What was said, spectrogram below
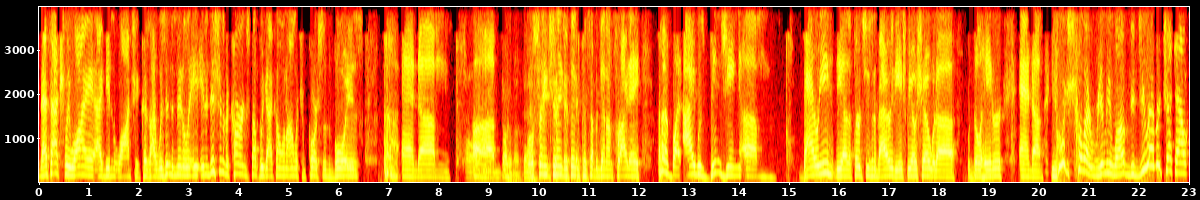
that's actually why I didn't watch it because I was in the middle. In addition to the current stuff we got going on, which of course is the boys, and um, oh, um, talk about that. Well, Strange, Stranger Things picks up again on Friday, but I was binging um, Barry, the uh, the third season of Barry, the HBO show with uh with Bill Hader, and um, you know what show I really love? Did you ever check out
